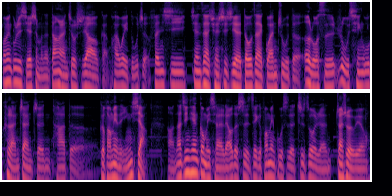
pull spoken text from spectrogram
封面故事写什么呢？当然就是要赶快为读者分析现在全世界都在关注的俄罗斯入侵乌克兰战争它的各方面的影响啊。那今天跟我们一起来聊的是这个封面故事的制作人、撰述委员。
